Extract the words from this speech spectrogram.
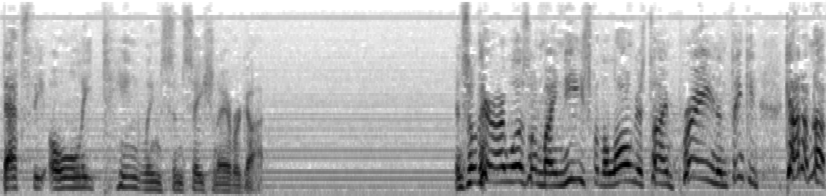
That's the only tingling sensation I ever got. And so there I was on my knees for the longest time praying and thinking, God, I'm not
